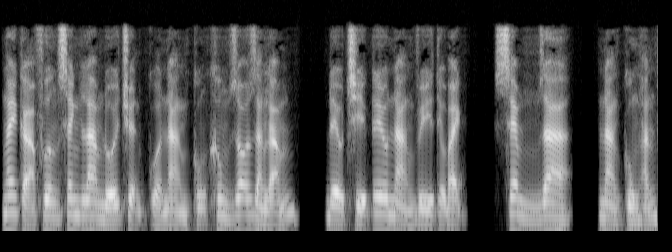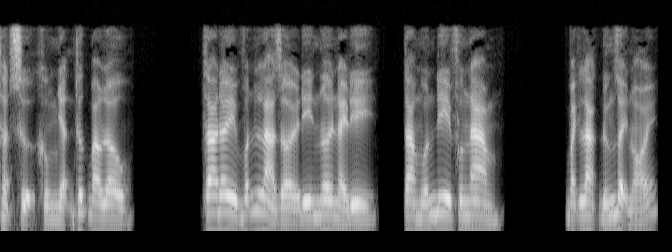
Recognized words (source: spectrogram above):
ngay cả Phương Xanh Lam đối chuyện của nàng cũng không rõ ràng lắm, đều chỉ kêu nàng vì tiểu bạch, xem ra, nàng cùng hắn thật sự không nhận thức bao lâu. Ta đây vẫn là rời đi nơi này đi, ta muốn đi phương Nam. Bạch Lạc đứng dậy nói,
